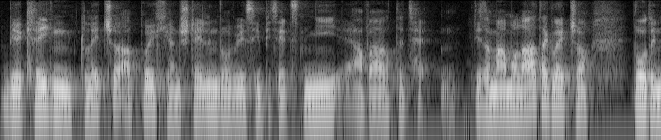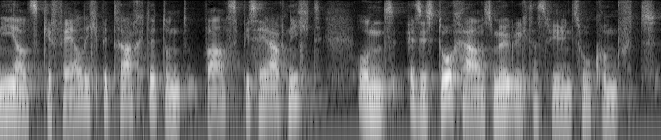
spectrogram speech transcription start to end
wir kriegen Gletscherabbrüche an Stellen, wo wir sie bis jetzt nie erwartet hätten. Dieser Marmolada-Gletscher wurde nie als gefährlich betrachtet und war es bisher auch nicht. Und es ist durchaus möglich, dass wir in Zukunft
